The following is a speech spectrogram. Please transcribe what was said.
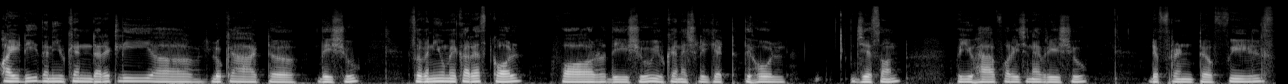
ID, then you can directly uh, look at uh, the issue. So when you make a REST call for the issue, you can actually get the whole JSON where you have for each and every issue different uh, fields.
